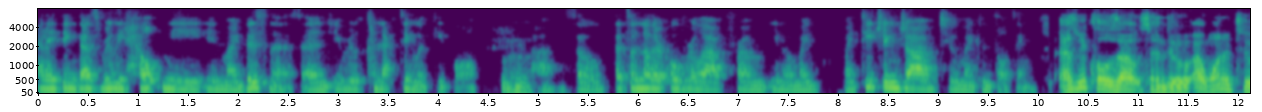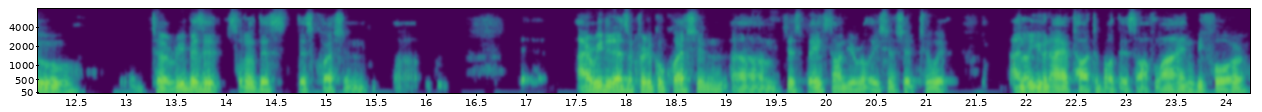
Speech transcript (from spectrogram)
and i think that's really helped me in my business and you really connecting with people. Mhm. uh, so that's another overlap from you know my my teaching job to my consulting As we close out, Cindu, I wanted to to revisit sort of this this question. Uh, I read it as a critical question, um, just based on your relationship to it. I know you and I have talked about this offline before,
